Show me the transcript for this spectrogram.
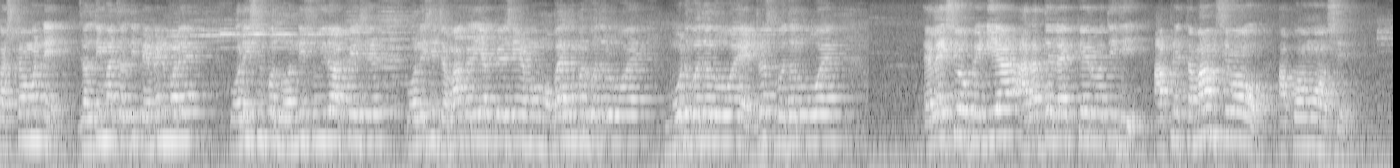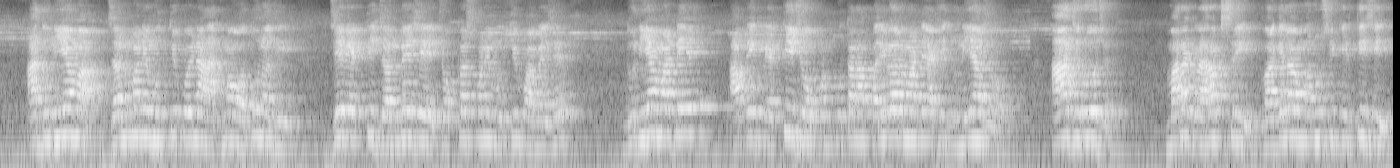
કસ્ટમરને જલ્દીમાં જલ્દી પેમેન્ટ મળે પોલિસી ઉપર લોનની સુવિધા આપીએ છીએ પોલિસી જમા કરી આપીએ છીએ, એમાં મોબાઈલ નંબર બદલવો હોય મોડ બદલવો હોય એડ્રેસ બદલવું હોય. LIC of India Aaradhya life care વતીથી આપને તમામ સેવાઓ આપવામાં આવશે. આ દુનિયામાં જન્મ અને મૃત્યુ કોઈના હાથમાં હોતું નથી. જે વ્યક્તિ જન્મે છે, ચોક્કસપણે મૃત્યુ પામે છે. દુનિયા માટે આપ એક વ્યક્તિ છો, પણ પોતાના પરિવાર માટે આખી દુનિયા છો. આજ રોજ મારા ગ્રાહક શ્રી વાઘેલા મનુસિંહ કીર્તિસિંહ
